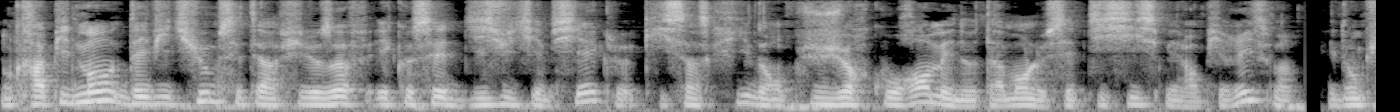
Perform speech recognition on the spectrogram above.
Donc rapidement, David Hume, c'était un philosophe écossais du XVIIIe siècle qui s'inscrit dans plusieurs courants, mais notamment le scepticisme et l'empirisme. Et donc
